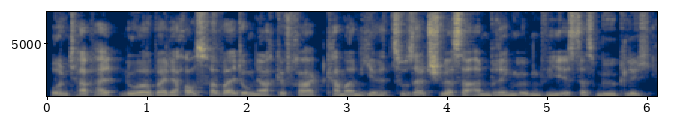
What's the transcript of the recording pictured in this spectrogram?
Und habe halt nur bei der Hausverwaltung nachgefragt, kann man hier Zusatzschlösser anbringen, irgendwie ist das möglich.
